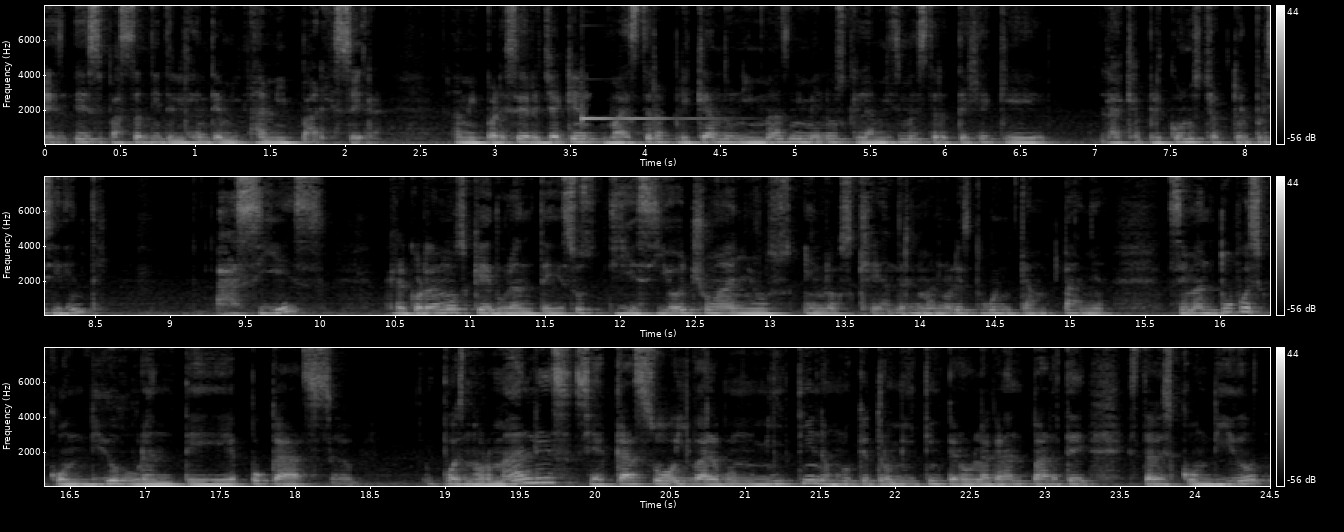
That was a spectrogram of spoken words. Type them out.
es, es bastante inteligente a mi, a mi parecer. A mi parecer, ya que va a estar aplicando ni más ni menos que la misma estrategia que la que aplicó nuestro actual presidente. Así es. Recordemos que durante esos 18 años en los que Andrés Manuel estuvo en campaña, se mantuvo escondido durante épocas pues normales, si acaso iba a algún meeting, a uno que otro meeting, pero la gran parte estaba escondido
